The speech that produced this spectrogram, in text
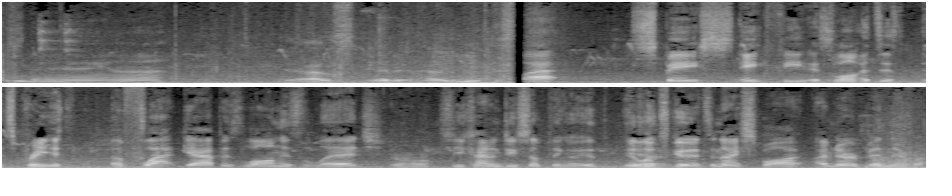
thing, huh? Yeah, let's get it. How you? Flat space, eight feet. It's long. It's it's, it's pretty. It's a flat gap as long as the ledge. Uh-huh. So you kind of do something. It, it Yeah. looks good. It's a nice spot. I've never been there, but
